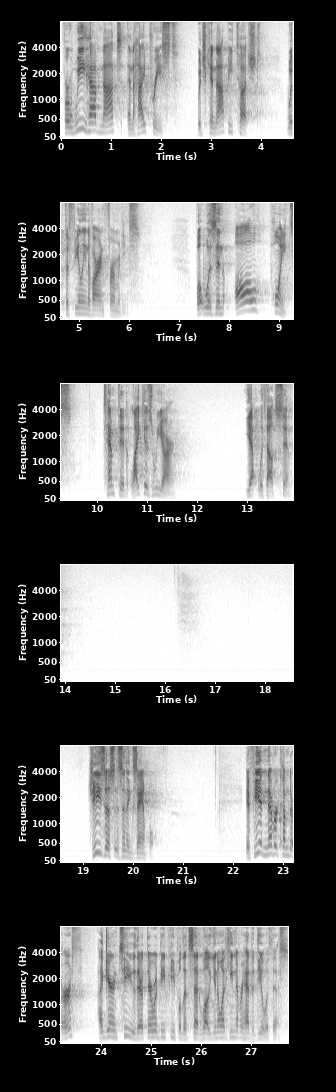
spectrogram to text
For we have not an high priest which cannot be touched with the feeling of our infirmities, but was in all points tempted like as we are, yet without sin. Jesus is an example. If he had never come to earth, I guarantee you that there would be people that said, well, you know what? He never had to deal with this.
